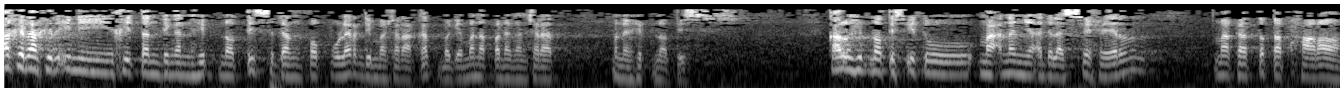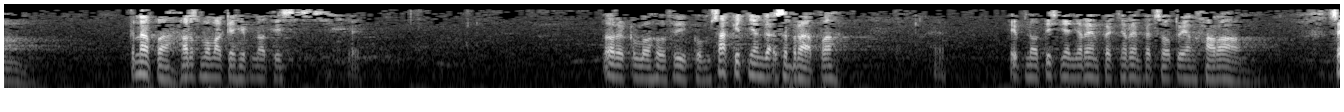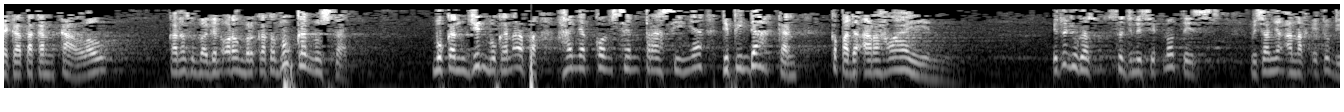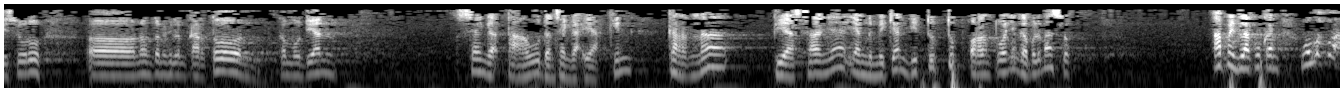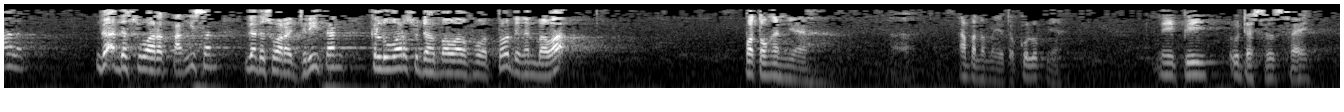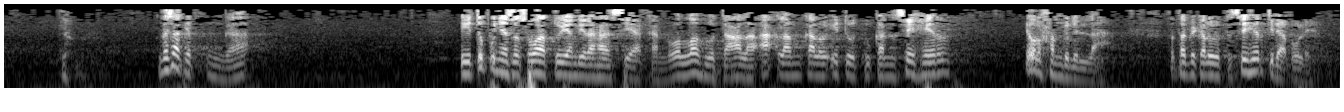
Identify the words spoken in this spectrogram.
Akhir-akhir ini khitan dengan hipnotis sedang populer di masyarakat. Bagaimana pandangan syarat menghipnotis? Kalau hipnotis itu maknanya adalah sihir, maka tetap haram. Kenapa harus memakai hipnotis? Barakallahu fikum. Sakitnya enggak seberapa. Hipnotisnya nyerempet-nyerempet sesuatu yang haram. Saya katakan kalau karena sebagian orang berkata bukan Ustaz. Bukan jin, bukan apa. Hanya konsentrasinya dipindahkan kepada arah lain. Itu juga sejenis hipnotis. Misalnya anak itu disuruh uh, nonton film kartun, kemudian saya nggak tahu dan saya nggak yakin karena biasanya yang demikian ditutup orang tuanya nggak boleh masuk. Apa yang dilakukan? Wallahu a'lam. Nggak ada suara tangisan, nggak ada suara jeritan, keluar sudah bawa foto dengan bawa potongannya. Apa namanya itu? Kulupnya. Nipi udah selesai. Loh, enggak sakit? Enggak. Itu punya sesuatu yang dirahasiakan. Wallahu taala a'lam kalau itu bukan sihir, ya alhamdulillah. Tetapi kalau itu sihir tidak boleh.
